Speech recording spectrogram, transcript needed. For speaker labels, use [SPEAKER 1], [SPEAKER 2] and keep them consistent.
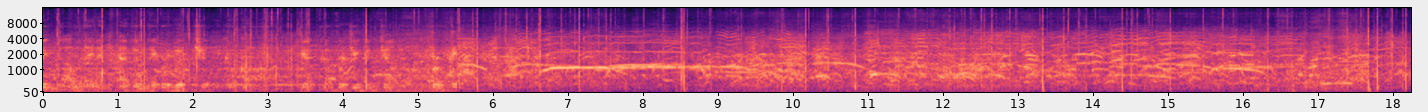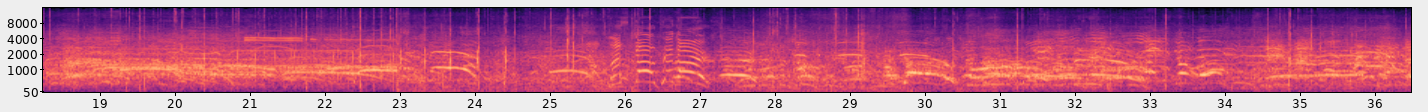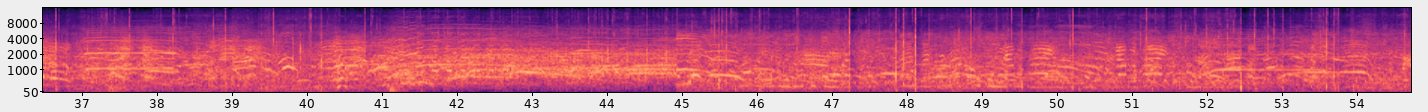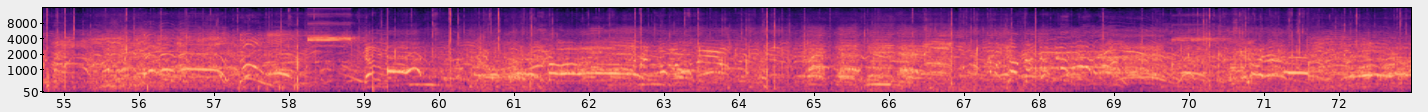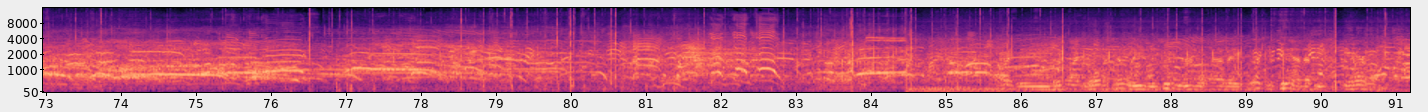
[SPEAKER 1] simply dominating at the neighborhood chili cook-off. Get comfort you can count on from
[SPEAKER 2] a first and 10 at the 50-yard line.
